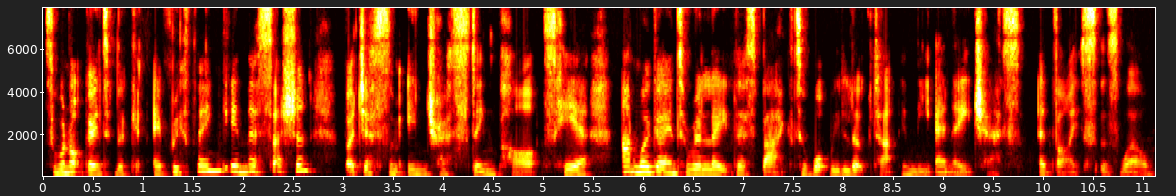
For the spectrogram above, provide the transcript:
So we're not going to look at everything in this session, but just some interesting parts here. And we're going to relate this back to what we looked at in the NHS advice as well.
